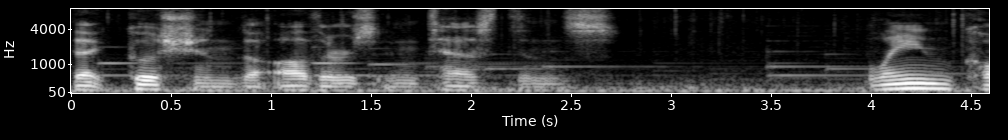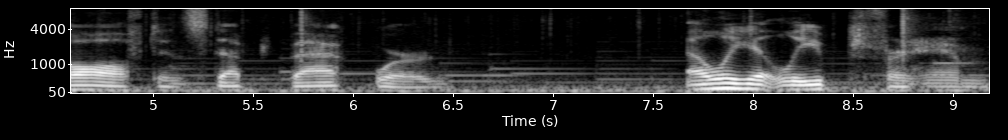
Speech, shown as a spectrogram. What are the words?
that cushioned the other's intestines. Blaine coughed and stepped backward. Elliot leaped for him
